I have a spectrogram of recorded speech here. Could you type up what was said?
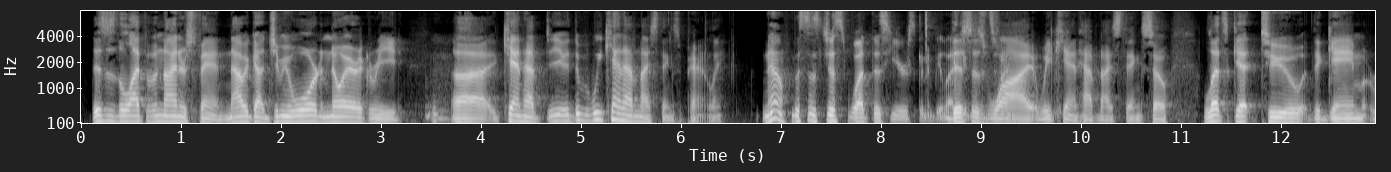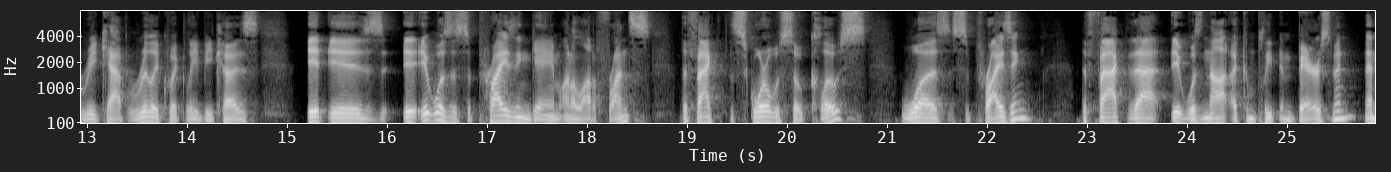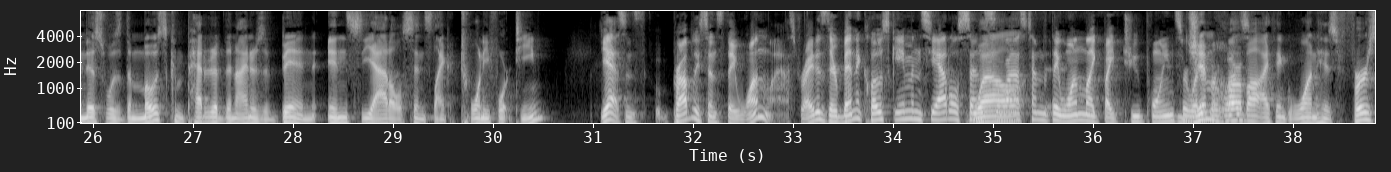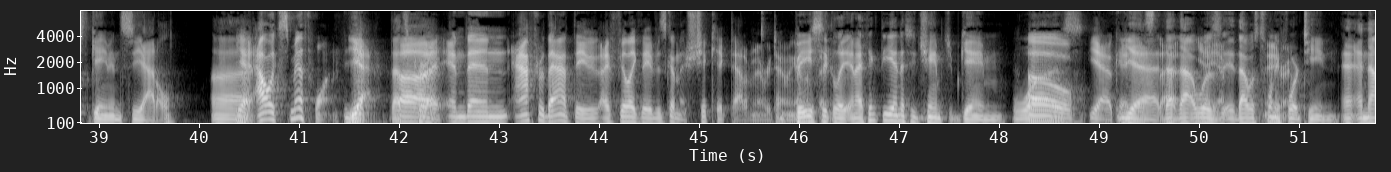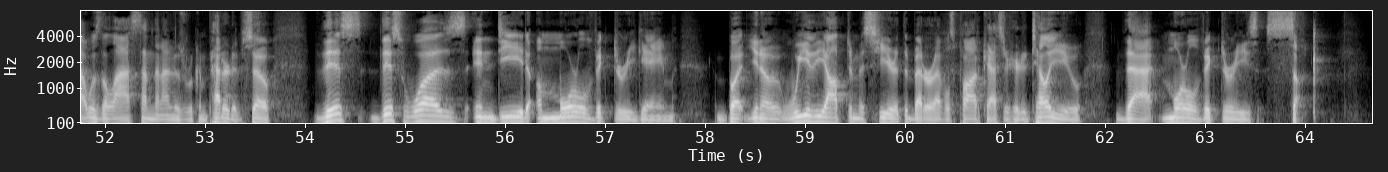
This is the life of a Niners fan. Now we got Jimmy Ward and no Eric Reid. Uh, can't have we can't have nice things apparently. No, this is just what this year is going to be like. This is why fine. we can't have nice things. So let's get to the game recap really quickly because it is it, it was a surprising game on a lot of fronts. The fact that the score was so close was surprising. The fact that it was not a complete embarrassment, and this was the most competitive the Niners have been in Seattle since like 2014. Yeah, since probably since they won last, right? Has there been a close game in Seattle since well, the last time that they won, like by two points or Jim whatever? Jim Harbaugh, I think, won his first game in Seattle. Uh, yeah, Alex Smith won. Yeah, yeah that's uh, correct. And then after that, they I feel like they've just gotten the shit kicked out of them every time. Basically, and I think the NFC Championship game was. Oh, yeah, okay. Yeah, that, that, that was yeah, yeah. that was 2014, right. and, that was the last time the Niners were competitive. So this this was indeed a moral victory game but you know, we the optimists here at the Better Rivals podcast are here to tell you that moral victories suck.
